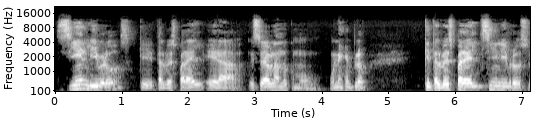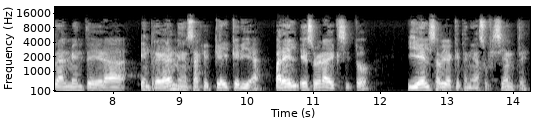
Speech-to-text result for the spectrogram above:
100 libros, que tal vez para él era, estoy hablando como un ejemplo, que tal vez para él 100 libros realmente era entregar el mensaje que él quería, para él eso era éxito y él sabía que tenía suficiente.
